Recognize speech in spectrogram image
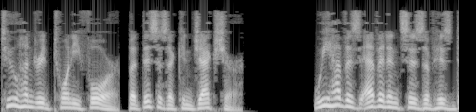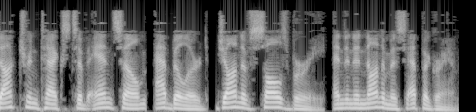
224, but this is a conjecture. We have as evidences of his doctrine texts of Anselm, Abelard, John of Salisbury, and an anonymous epigram.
